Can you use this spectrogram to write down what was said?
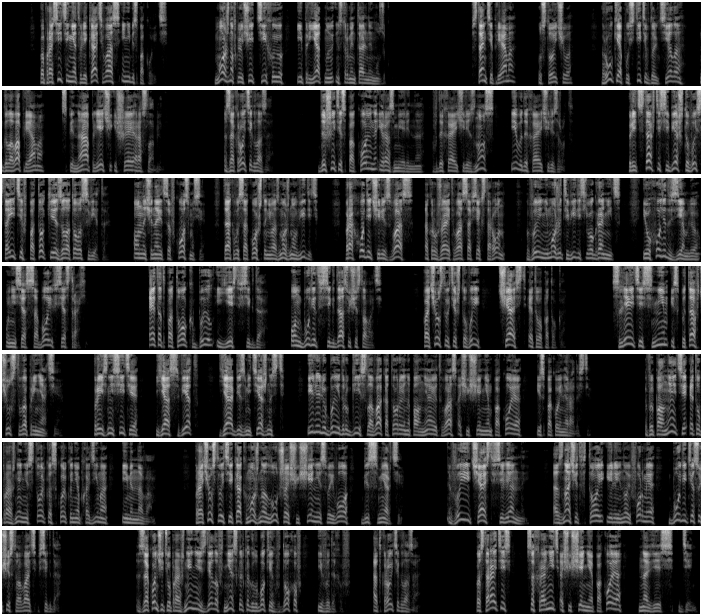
Попросите не отвлекать вас и не беспокоить. Можно включить тихую и приятную инструментальную музыку. Встаньте прямо, устойчиво, руки опустите вдоль тела, голова прямо, спина, плечи и шея расслаблены. Закройте глаза. Дышите спокойно и размеренно, вдыхая через нос и выдыхая через рот. Представьте себе, что вы стоите в потоке золотого света. Он начинается в космосе, так высоко, что невозможно увидеть, проходит через вас, окружает вас со всех сторон, вы не можете видеть его границ, и уходит в землю, унеся с собой все страхи. Этот поток был и есть всегда. Он будет всегда существовать. Почувствуйте, что вы — часть этого потока. Слейтесь с ним, испытав чувство принятия. Произнесите «Я свет», «Я безмятежность», или любые другие слова, которые наполняют вас ощущением покоя и спокойной радости. Выполняйте это упражнение столько, сколько необходимо именно вам. Прочувствуйте как можно лучше ощущение своего бессмертия. Вы — часть Вселенной, а значит, в той или иной форме будете существовать всегда. Закончите упражнение, сделав несколько глубоких вдохов и выдохов откройте глаза. Постарайтесь сохранить ощущение покоя на весь день.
